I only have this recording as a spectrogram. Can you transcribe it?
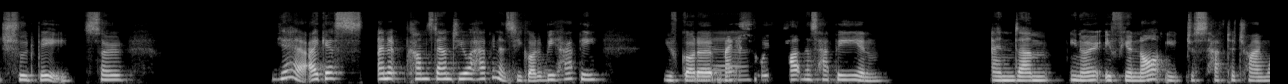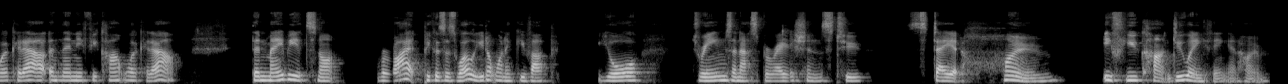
should be. So, yeah, I guess, and it comes down to your happiness. You've got to be happy. You've got to make sure your partner's happy, and and um, you know, if you're not, you just have to try and work it out. And then if you can't work it out, then maybe it's not right because as well, you don't want to give up your dreams and aspirations to stay at home if you can't do anything at home.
